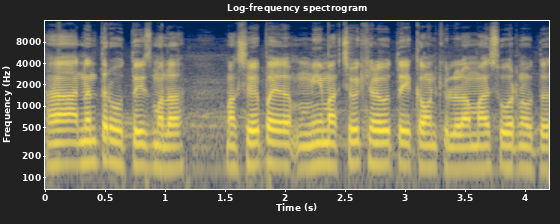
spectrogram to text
हा आनंद तर होतोयच मला. मागच्या वेळी प मी मागच्या वेळी खेळ होतो एकावन्न किलोला. माझं सुवर्ण होतं.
